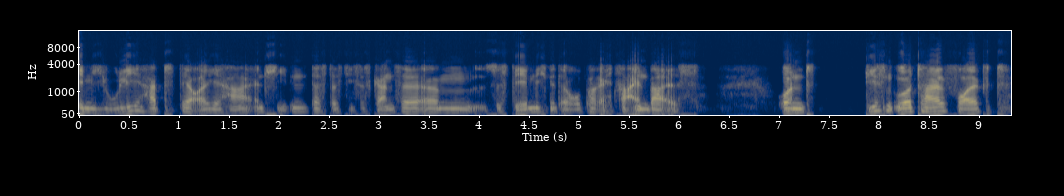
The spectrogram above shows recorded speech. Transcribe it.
im Juli hat der EuGH entschieden, dass das dieses ganze ähm, System nicht mit Europarecht vereinbar ist. Und diesem Urteil folgt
